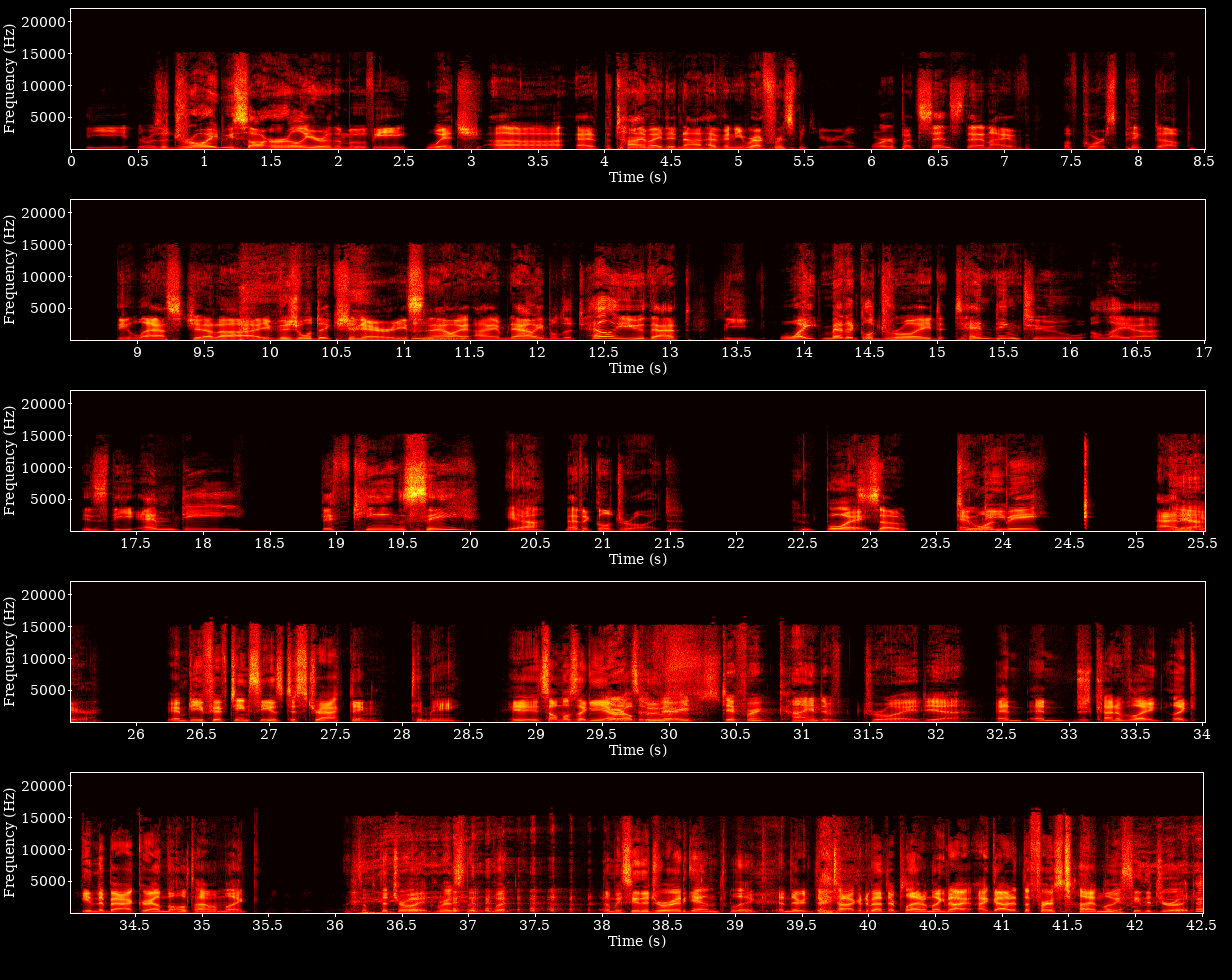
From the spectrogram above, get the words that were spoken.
the there was a droid we saw earlier in the movie, which uh, at the time I did not have any reference material for it, but since then I've of course picked up the Last Jedi visual dictionary. So now I, I am now able to tell you that the white medical droid tending to Leia is the MD 15C Yeah. medical droid. And boy, So two one B out of Yeah. here. MD15C is distracting to me. It's almost like a Yeah, Yarrow it's a poof. very different kind of droid. Yeah. and and just kind of like like in the background the whole time I'm like, what's up with the droid? Where's the what? Let me see the droid again. Like, and they're they're talking about their plan. I'm like, no, I, I got it the first time. Let me see the droid.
